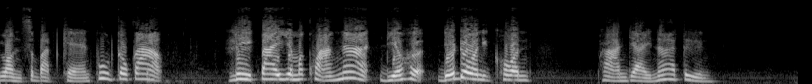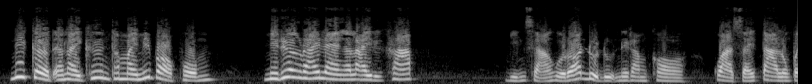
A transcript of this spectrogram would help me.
หล่อนสะบัดแขนพูดก้าวๆหลีกไปอย่ามาขวางหน้า เดี๋ยวเหอะ เดี๋ยวโดนอีกคนพรานใหญ่หน้าตื่น นี่เกิดอะไรขึ้นทำไมไม่บอกผม มีเรื่องร้ายแรงอะไรหรือครับ หญิงสาวหัวเราะดุดุในลำคอ กวาดสายตาลงไป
